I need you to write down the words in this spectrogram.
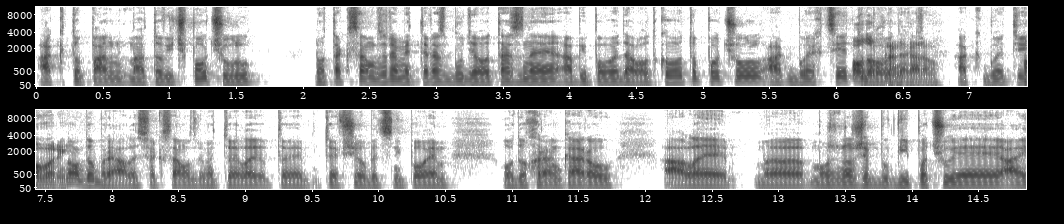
Ak to pán Matovič počul, no tak samozrejme teraz bude otázne, aby povedal, od koho to počul, ak bude chcieť Od to povedať. Ak bude tý... Hovorí. No dobre, ale však samozrejme to je, to je, to je všeobecný pojem od ochrankárov, ale e, možno, že vypočuje aj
